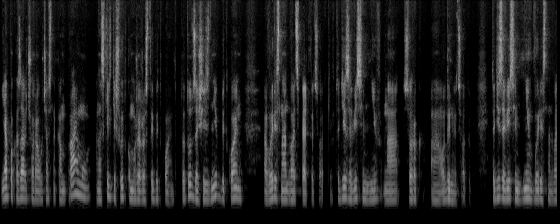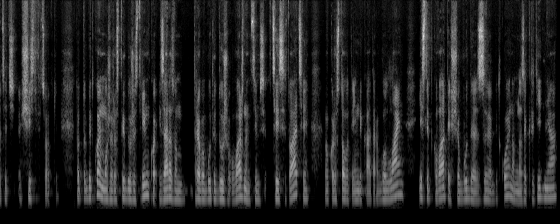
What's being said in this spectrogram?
Я показав вчора учасникам прайму, наскільки швидко може рости біткоін. Тобто тут за 6 днів біткоін виріс на 25%, тоді за 8 днів на 41%, тоді за 8 днів виріс на 26%. Тобто біткоін може рости дуже стрімко, і зараз вам треба бути дуже уважним в цій ситуації, використовувати індикатор Goldline і слідкувати, що буде з біткоїном на закритті дня,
